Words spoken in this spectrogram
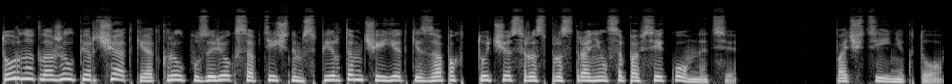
Торн отложил перчатки и открыл пузырек с аптечным спиртом, чей едкий запах тотчас распространился по всей комнате. Почти никто.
